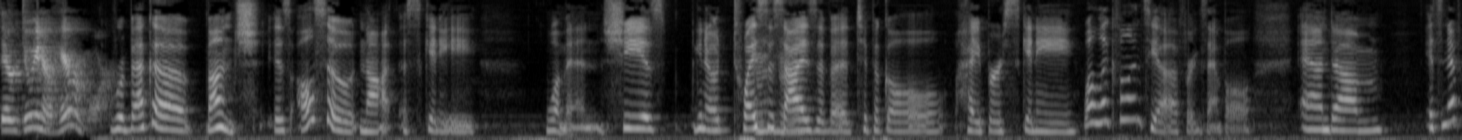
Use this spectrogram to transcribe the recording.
they're doing her hair more. Rebecca Bunch is also not a skinny woman. She is, you know, twice mm-hmm. the size of a typical hyper skinny, well, like Valencia, for example. And um, it's never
